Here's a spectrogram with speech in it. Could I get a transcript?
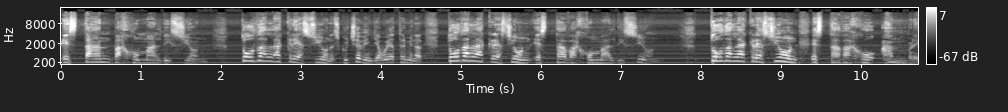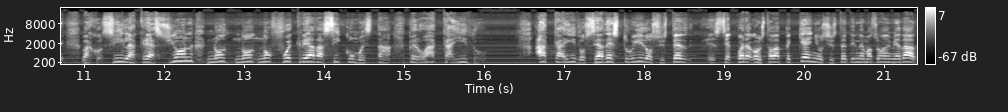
están bajo maldición. Toda la creación, escuche bien, ya voy a terminar. Toda la creación está bajo maldición. Toda la creación está bajo hambre, bajo sí, la creación no no no fue creada así como está, pero ha caído ha caído, se ha destruido. Si usted eh, se acuerda cuando estaba pequeño, si usted tiene más o menos mi edad,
